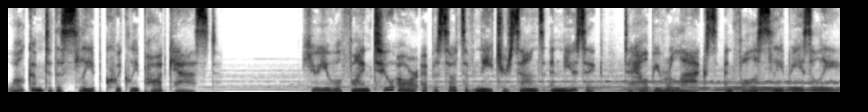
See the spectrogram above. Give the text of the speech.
Welcome to the Sleep Quickly podcast. Here you will find two hour episodes of nature sounds and music to help you relax and fall asleep easily.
